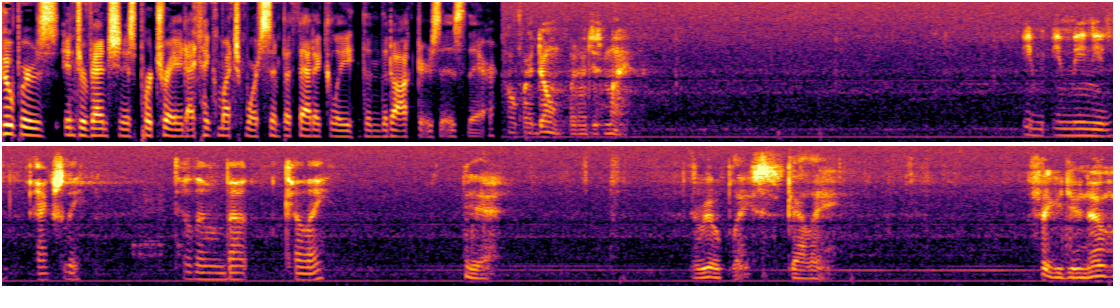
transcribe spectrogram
Cooper's intervention is portrayed I think much more sympathetically than the doctor's is there. Hope I don't, but I just might. You, you mean you'd actually tell them about Calais? Yeah. The real place, Calais. Figured you knew.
